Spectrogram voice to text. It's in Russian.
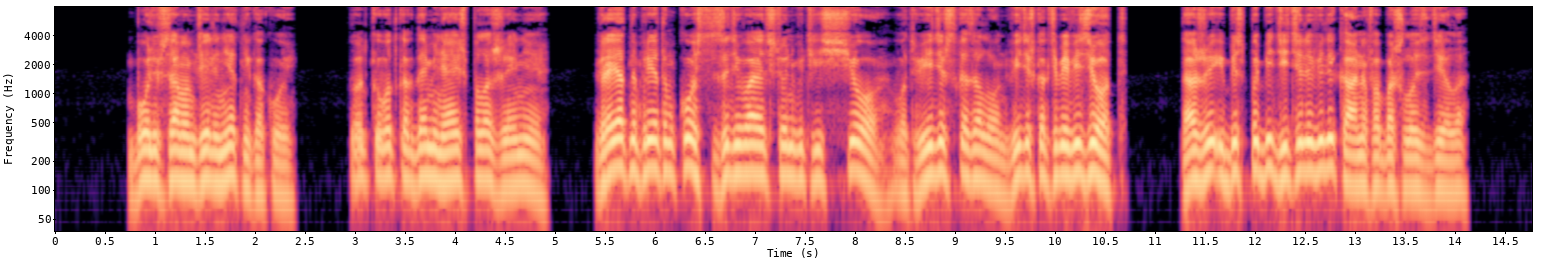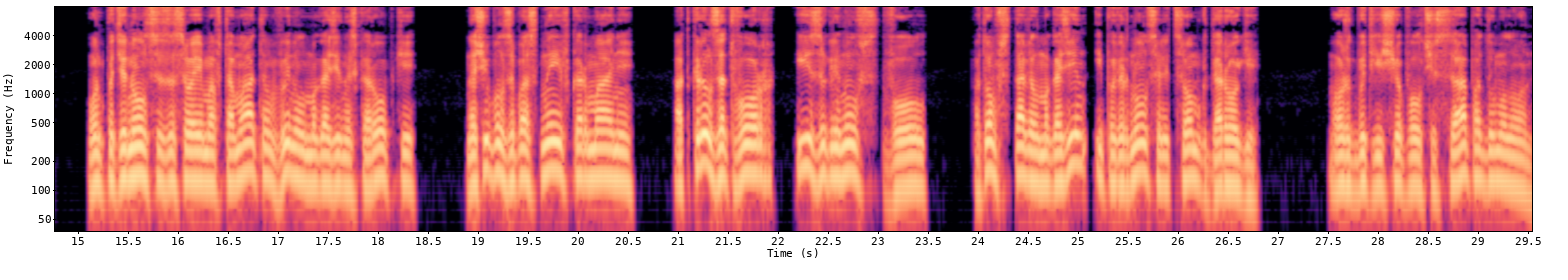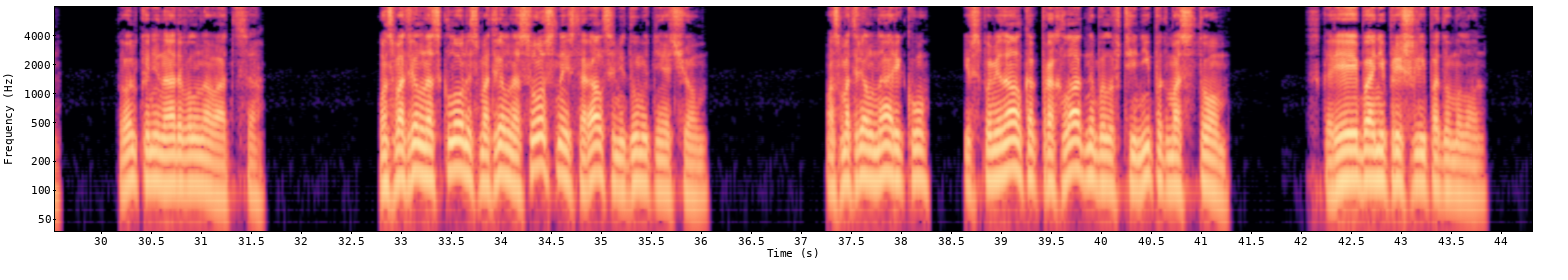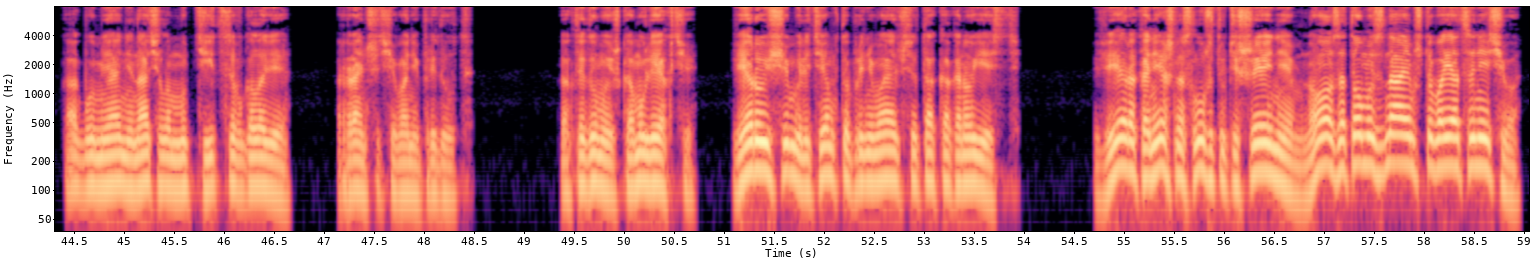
Боли в самом деле нет никакой. Только вот когда меняешь положение. Вероятно, при этом кость задевает что-нибудь еще. Вот видишь, — сказал он, — видишь, как тебе везет. Даже и без победителя великанов обошлось дело. Он потянулся за своим автоматом, вынул магазин из коробки, нащупал запасные в кармане, открыл затвор и заглянул в ствол. Потом вставил магазин и повернулся лицом к дороге. «Может быть, еще полчаса», — подумал он. «Только не надо волноваться». Он смотрел на склон и смотрел на сосны и старался не думать ни о чем. Он смотрел на реку и вспоминал, как прохладно было в тени под мостом. «Скорее бы они пришли», — подумал он. «Как бы у меня не начало мутиться в голове раньше, чем они придут». «Как ты думаешь, кому легче, верующим или тем, кто принимает все так, как оно есть. Вера, конечно, служит утешением, но зато мы знаем, что бояться нечего.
